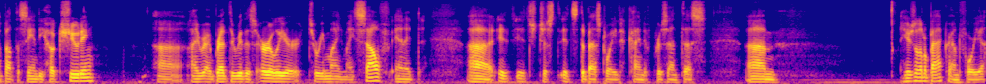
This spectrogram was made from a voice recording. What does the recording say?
about the Sandy Hook shooting. Uh, I, I, read through this earlier to remind myself, and it, uh, it it's just it's the best way to kind of present this. Um, here's a little background for you.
